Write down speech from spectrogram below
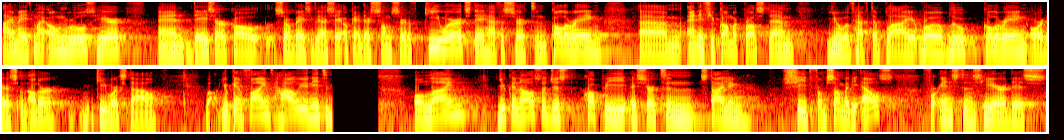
I made my own rules here and these are called, so basically I say, okay, there's some sort of keywords, they have a certain coloring, um, and if you come across them, you would have to apply royal blue coloring or there's another keyword style. Well, you can find how you need to do online. You can also just copy a certain styling sheet from somebody else. For instance, here this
